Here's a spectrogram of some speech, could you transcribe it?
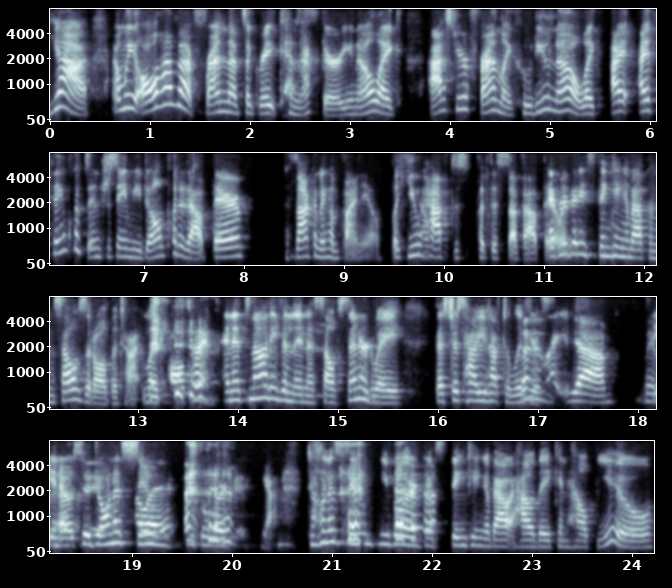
Yeah. And we all have that friend that's a great connector, you know, like ask your friend, like, who do you know? Like, I, I think what's interesting, if you don't put it out there, it's not going to come find you. Like you have to put this stuff out there. Everybody's like, thinking about themselves at all the time, like all times. and it's not even in a self-centered way. That's just how you have to live your life. Yeah. You know, so don't assume people are yeah. Don't assume people are just thinking about how they can help you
